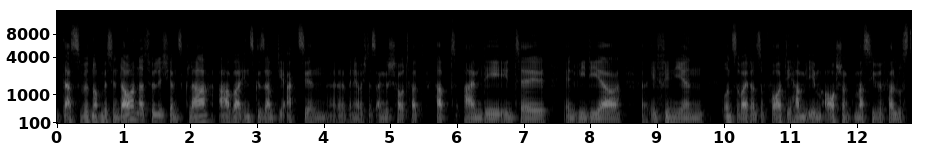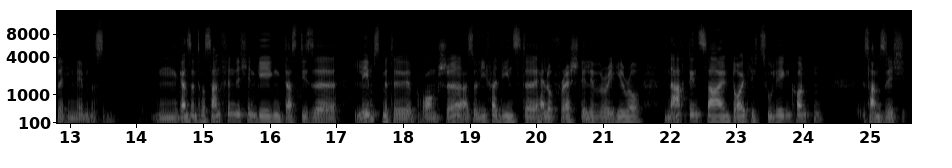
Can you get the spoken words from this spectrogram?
Das wird noch ein bisschen dauern natürlich, ganz klar, aber insgesamt die Aktien, äh, wenn ihr euch das angeschaut habt, habt AMD, Intel, Nvidia, äh, Infineon und so weiter und so fort, die haben eben auch schon massive Verluste hinnehmen müssen. Hm, ganz interessant finde ich hingegen, dass diese Lebensmittelbranche, also Lieferdienste, HelloFresh, Delivery Hero, nach den Zahlen deutlich zulegen konnten. Es haben sich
